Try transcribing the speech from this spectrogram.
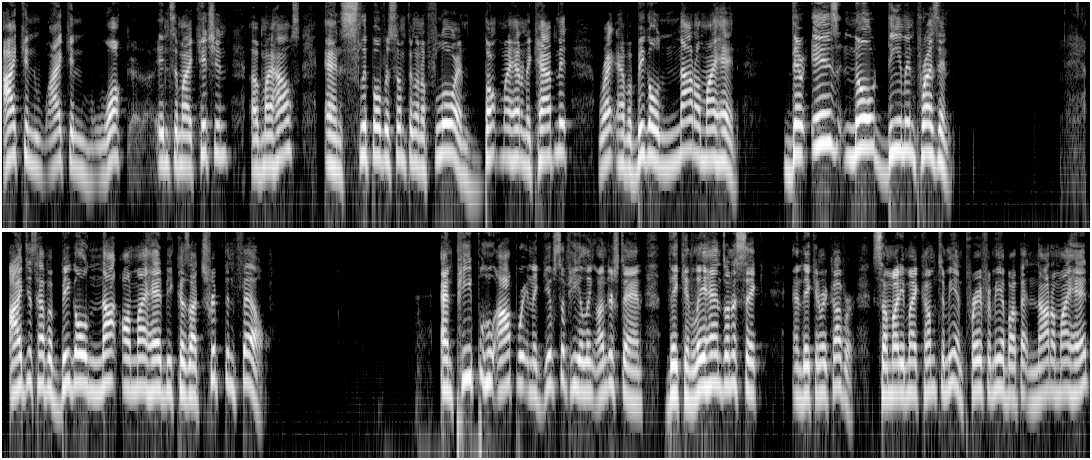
I can I can walk into my kitchen of my house and slip over something on the floor and bump my head on the cabinet, right? Have a big old knot on my head. There is no demon present. I just have a big old knot on my head because I tripped and fell. And people who operate in the gifts of healing understand they can lay hands on a sick and they can recover. Somebody might come to me and pray for me about that knot on my head,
